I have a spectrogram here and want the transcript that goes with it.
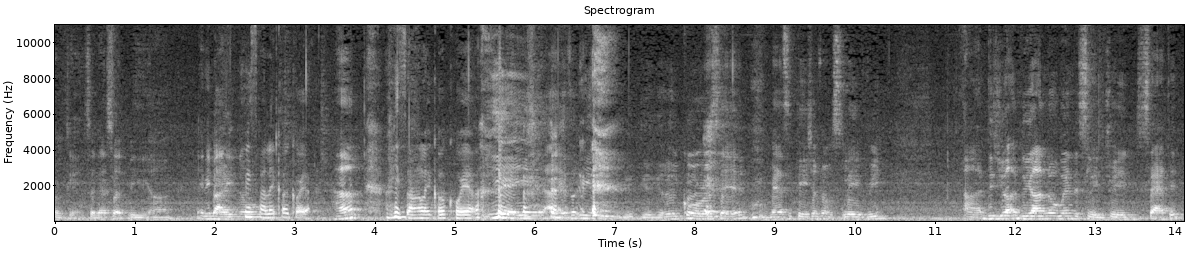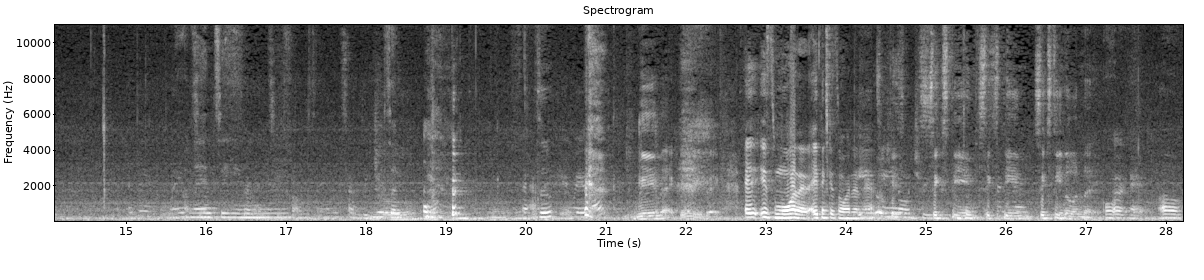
Okay, so that's what we, uh, anybody know? We sound like a choir. Huh? We sound like a choir. Yeah, yeah, I, chorus said emancipation from slavery. Uh, did you do y'all know when the slave trade started? Two? Way back, way back. It's more than, I think it's more than that. Okay, 16, 16, 1609. Okay. Oh,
